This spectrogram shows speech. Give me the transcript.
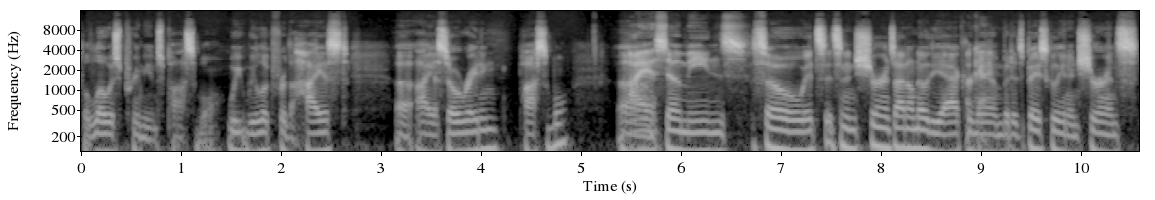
the lowest premiums possible. We, we look for the highest uh, ISO rating possible. ISO means So it's it's an insurance. I don't know the acronym, Okay. but it's basically an insurance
